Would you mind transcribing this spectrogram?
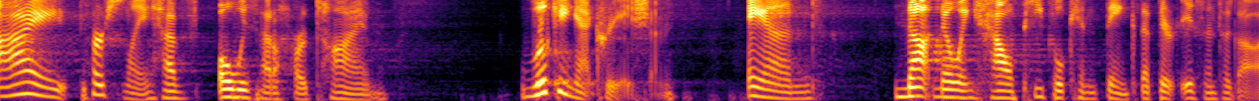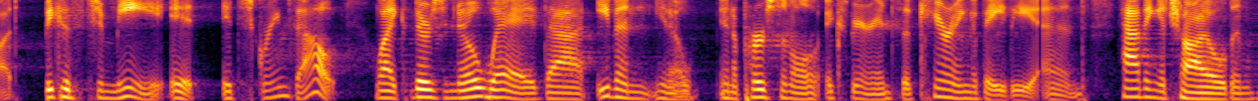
i personally have always had a hard time looking at creation and not knowing how people can think that there isn't a god. Because to me it it screams out like there's no way that even you know in a personal experience of carrying a baby and having a child and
